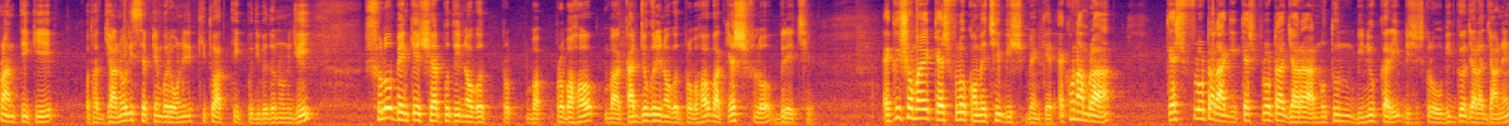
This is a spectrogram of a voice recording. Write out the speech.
প্রান্তিকে অর্থাৎ জানুয়ারি সেপ্টেম্বরে অনিরীক্ষিত আর্থিক প্রতিবেদন অনুযায়ী ষোলো ব্যাংকের শেয়ার প্রতি নগদ প্রবাহ বা কার্যকরী নগদ প্রবাহ বা ক্যাশ ফ্লো বেড়েছে। একই সময়ে ক্যাশ ফ্লো কমেছে বিশ ব্যাংকের। এখন আমরা ক্যাশ ফ্লোটার আগে ক্যাশ ফ্লোটা যারা নতুন বিনিয়োগকারী বিশেষ করে অভিজ্ঞ যারা জানেন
